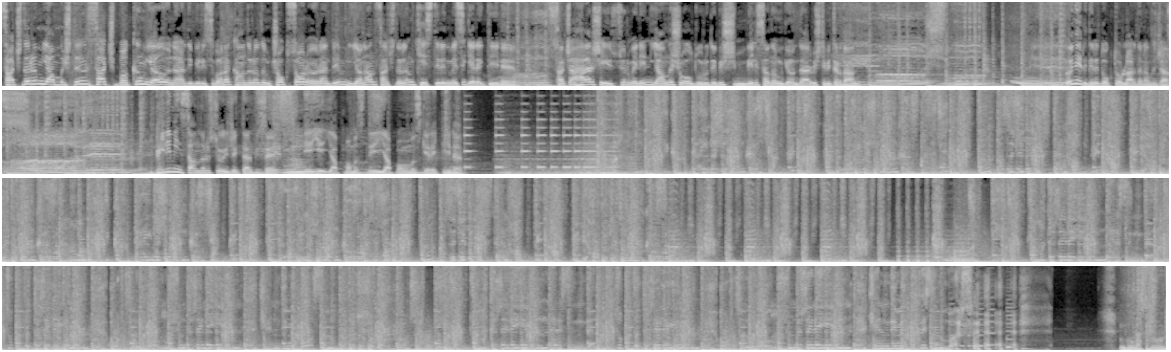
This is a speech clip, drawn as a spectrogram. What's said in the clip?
Saçlarım yanmıştı. Saç bakım yağı önerdi birisi bana. Kandırıldım. Çok sonra öğrendim yanan saçların kestirilmesi gerektiğini. Saça her şeyi sürmenin yanlış olduğunu demiş. Melis Hanım göndermiş Twitter'dan. Önerileri doktorlardan alacağız. Bilim insanları söyleyecekler bize neyi yapmamız, neyi yapmamamız gerektiğini. Bu nasıl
